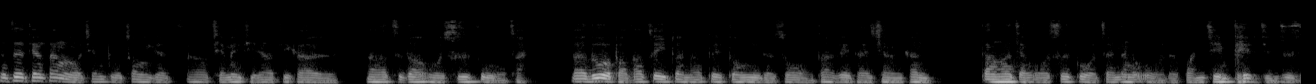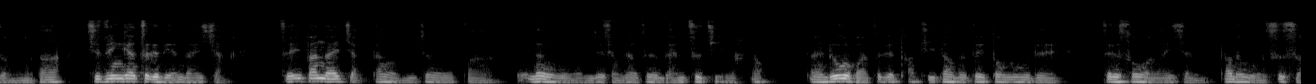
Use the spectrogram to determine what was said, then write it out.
那这个地方当然我先补充一个，然后前面提到笛卡尔，大家知道我思故我在。那如果把他这一段他对动物的说法，大家可以再想想看，当他讲我思故我在，那个我的环境背景是什么？他其实应该这个点来想。所以一般来讲，当我们就把那个我，我们就想到这个人自己嘛，哦。但如果把这个他提到的对动物的这个说法来想，他的我是什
